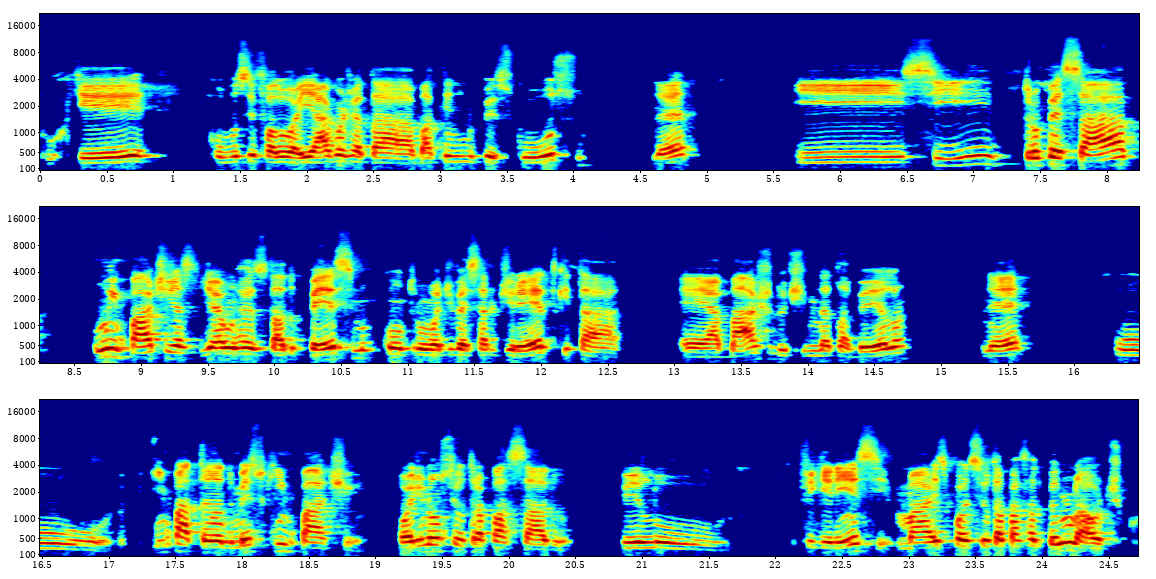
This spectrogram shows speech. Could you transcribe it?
Porque, como você falou aí, a água já tá batendo no pescoço, né? E se tropeçar, um empate já, já é um resultado péssimo contra um adversário direto que está é, abaixo do time na tabela né? O empatando, mesmo que empate, pode não ser ultrapassado pelo Figueirense, mas pode ser ultrapassado pelo Náutico,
